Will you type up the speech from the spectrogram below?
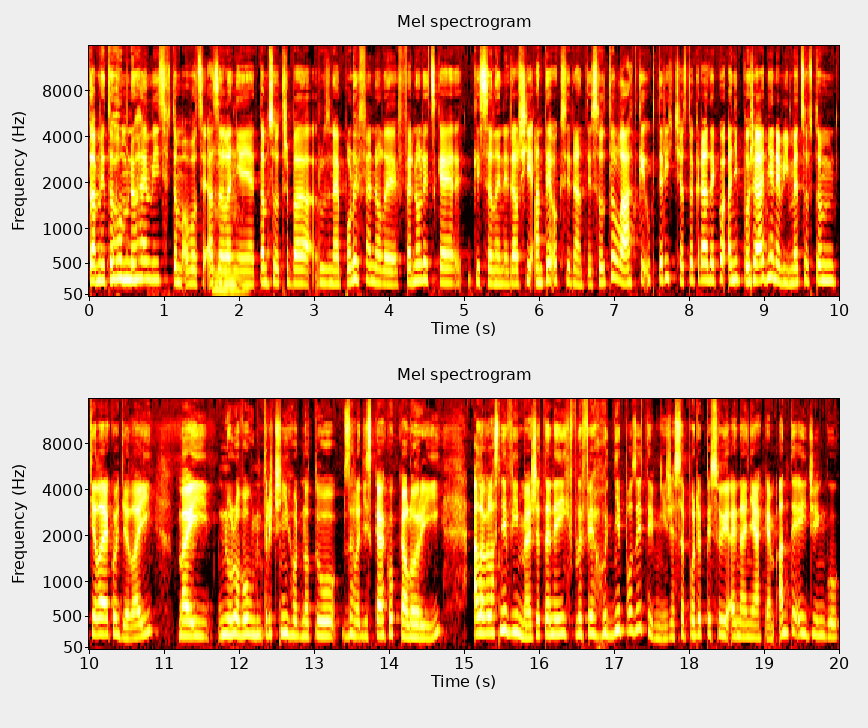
tam je toho mnohem víc v tom ovoci a zelenině. Hmm. Tam jsou třeba různé polyfenoly, fenolické kyseliny, další antioxidanty. Jsou to látky, u kterých častokrát jako ani pořádně nevíme, co v tom těle jako dělají. Mají nulovou nutriční hodnotu z hlediska jako kalorií, ale vlastně víme, že ten jejich vliv je hodně pozitivní, že se podepisují i na nějakém anti-agingu,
